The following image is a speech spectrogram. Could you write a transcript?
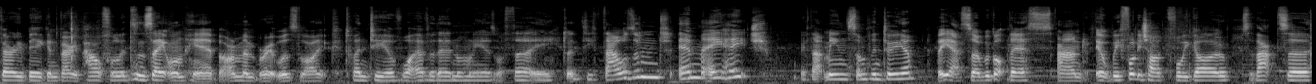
very big and very powerful. It doesn't say on here, but I remember it was like 20 of whatever there normally is, or 30. 20,000 mAh if that means something to you. But yeah, so we got this and it'll be fully charged before we go. So that's a,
